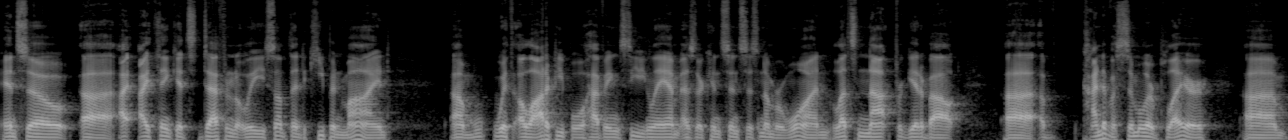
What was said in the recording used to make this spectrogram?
and so uh, I, I think it's definitely something to keep in mind. Um, with a lot of people having CeeDee Lamb as their consensus number one, let's not forget about uh, a kind of a similar player um,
